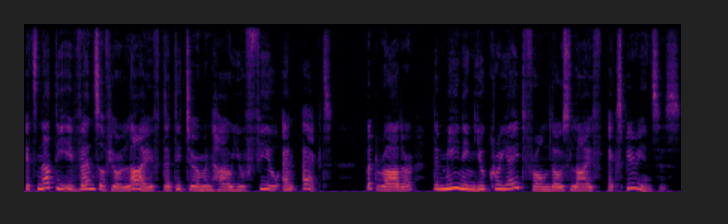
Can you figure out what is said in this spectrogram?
it's not the events of your life that determine how you feel and act but rather the meaning you create from those life experiences.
